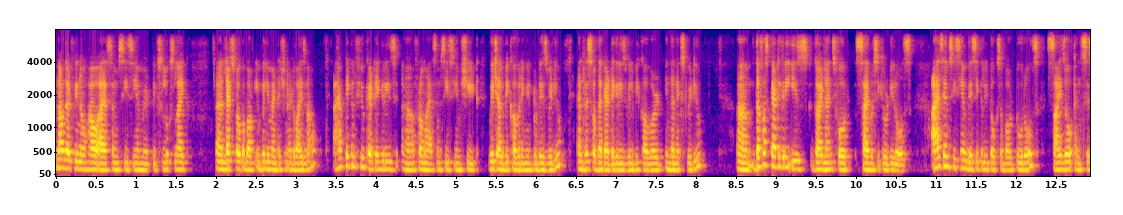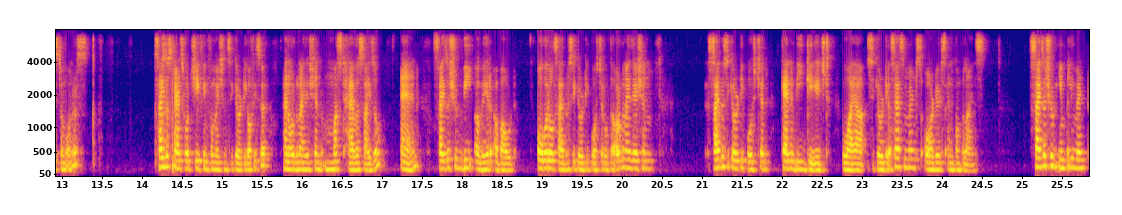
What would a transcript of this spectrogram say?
Now that we know how ISM CCM matrix looks like, uh, let's talk about implementation advice now. I have taken a few categories uh, from ISM CCM sheet, which I'll be covering in today's video, and rest of the categories will be covered in the next video. Um, the first category is guidelines for cybersecurity roles. ISM CCM basically talks about two roles, CISO and system owners. CISO stands for Chief Information Security Officer. An organization must have a CISO, and CISO should be aware about overall cybersecurity posture of the organization. Cybersecurity posture can be gauged via security assessments, audits, and compliance. CISO should implement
